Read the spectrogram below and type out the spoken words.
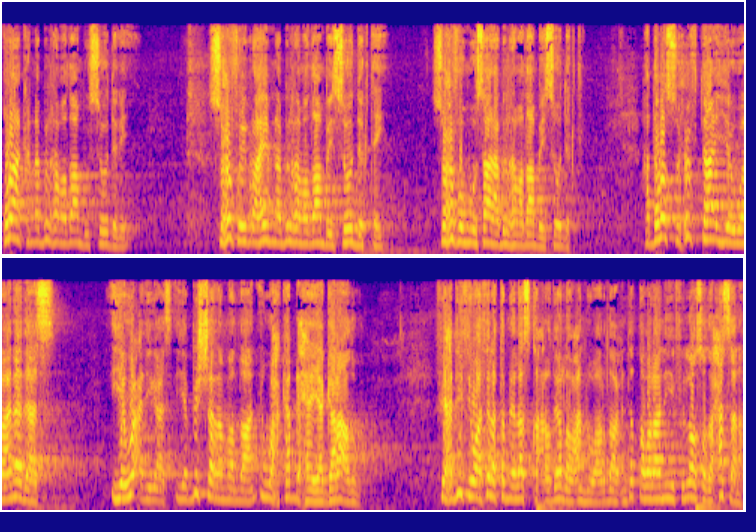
Qur'aankana bil ramadaan buu soo degay. Suxufu ibraahimna bil ramadaan bay soo degtay. Suxufu muusana bil ramadaan bay soo degtay haddaba suxuftaa iyo waanadaas iyo wacdigaas iyo bisha ramadaan in wax ka dhexeeya gara adugu. Fii xadiidi waailata bn اlasqac radi allahu canhu ardahu cinda abaraaniyi fi lawsad xasana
